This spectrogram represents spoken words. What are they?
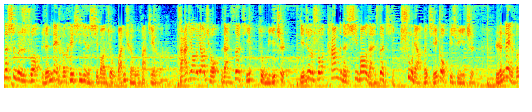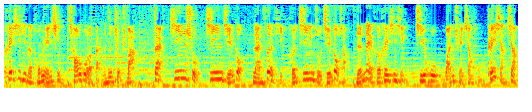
那是不是说人类和黑猩猩的细胞就完全无法结合呢？杂交要求染色体组一致，也就是说，它们的细胞染色体数量和结构必须一致。人类和黑猩猩的同源性超过了百分之九十八。在基因数、基因结构、染色体和基因组结构上，人类和黑猩猩几乎完全相同。可以想象，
